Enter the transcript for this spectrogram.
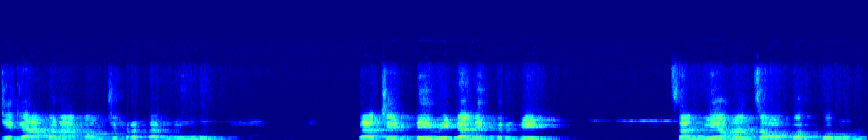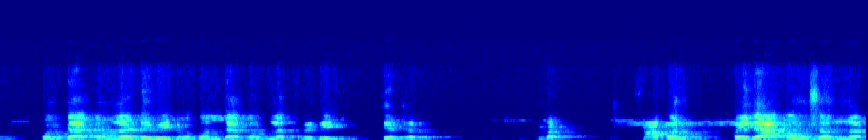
जे काही आपण अकाउंटचे प्रकार निवडू त्याचे डेबिट आणि क्रेडिट चा नियमांचा वापर करून कोणत्या अकाउंटला डेबिट व कोणत्या अकाउंटला क्रेडिट ते ठरव. बघा आपण पहिले अकाउंट शोधणार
